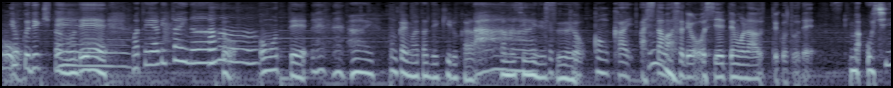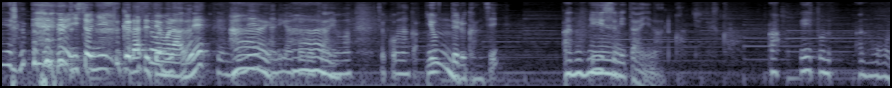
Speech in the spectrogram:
お。よくできたので、えー。またやりたいなと思って、ええはい、今回またできるから楽しみです。今回明日はそれを教えてもらうってことで、まあ教える。と 一緒に作らせてもらう。ねですよはい。ありがとうございます。じゃあこうなんか酔ってる感じ、あのね。リースみたいになる感じですか？あえっ、とあの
